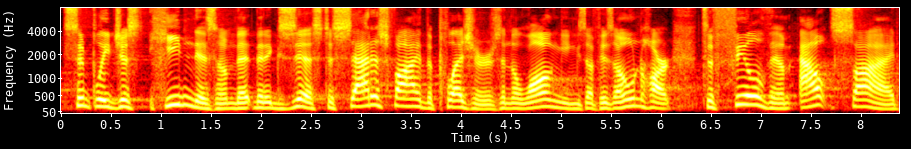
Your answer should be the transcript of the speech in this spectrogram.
simply just hedonism that, that exists to satisfy the pleasures and the longings of his own heart, to fill them outside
